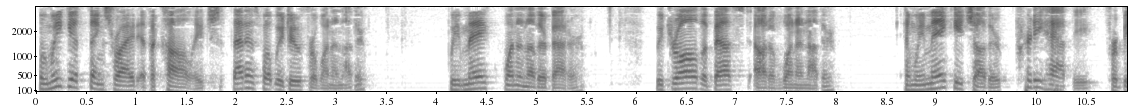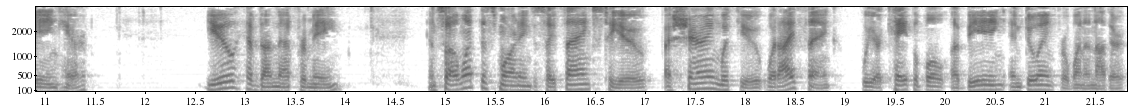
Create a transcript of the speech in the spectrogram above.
When we get things right at the college, that is what we do for one another. We make one another better. We draw the best out of one another. And we make each other pretty happy for being here. You have done that for me. And so I want this morning to say thanks to you by sharing with you what I think we are capable of being and doing for one another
